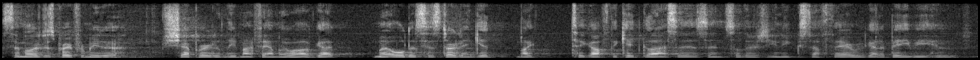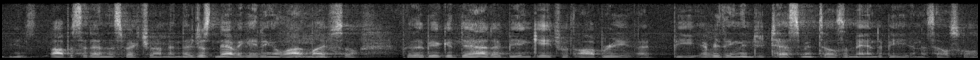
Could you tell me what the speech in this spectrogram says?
Similar, just pray for me to shepherd and lead my family well. I've got my oldest is starting to get like take off the kid glasses, and so there's unique stuff there. We've got a baby who is opposite end of the spectrum, and they're just navigating a lot in life. So pray that I'd be a good dad. I'd be engaged with Aubrey. I'd be everything the New Testament tells a man to be in his household.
